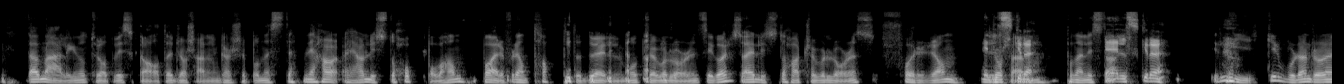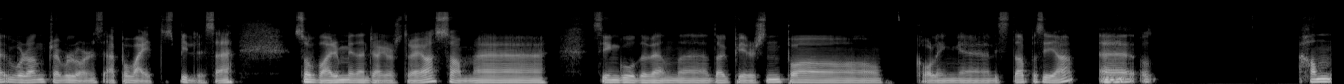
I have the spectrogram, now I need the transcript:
Det er nærliggende å tro at vi skal til Josh Allen kanskje på neste, men jeg har, jeg har lyst til å hoppe over han. Bare fordi han tapte duellen mot Trevor Lawrence i går, så har jeg lyst til å ha Trevor Lawrence foran Josh det. Allen på den lista. Elsker det! Jeg liker hvordan, hvordan Trevor Lawrence er på vei til å spille seg så varm i den Jaggers-trøya, sammen med sin gode venn eh, Doug Peterson på calling-lista på sida. eh, og han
